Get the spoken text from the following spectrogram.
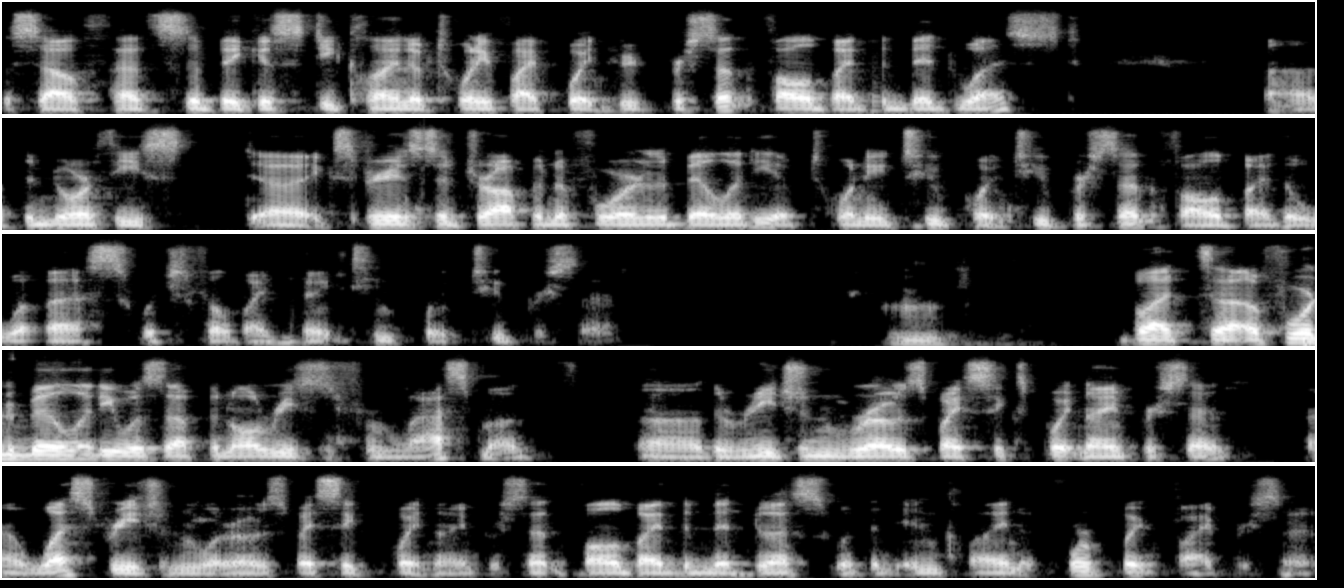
The South has the biggest decline of 25.3%, followed by the Midwest. Uh, the Northeast uh, experienced a drop in affordability of 22.2%, followed by the West, which fell by 19.2%. Hmm. But uh, affordability was up in all regions from last month. Uh, the region rose by 6.9%. Uh, West region rose by 6.9%, followed by the Midwest with an incline of 4.5%.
